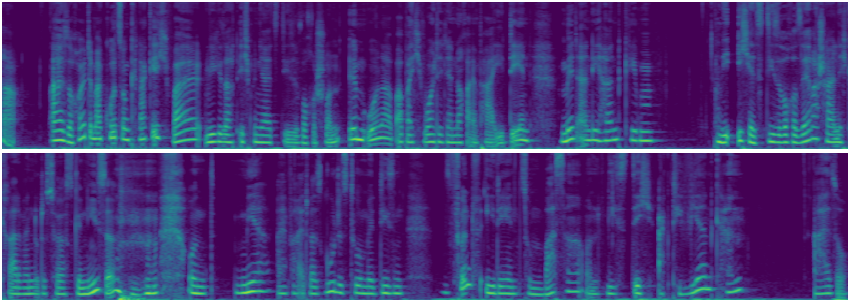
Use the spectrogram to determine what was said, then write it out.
Ja, also heute mal kurz und knackig, weil, wie gesagt, ich bin ja jetzt diese Woche schon im Urlaub, aber ich wollte dir noch ein paar Ideen mit an die Hand geben, wie ich jetzt diese Woche sehr wahrscheinlich gerade, wenn du das hörst, genieße und mir einfach etwas Gutes tue mit diesen fünf Ideen zum Wasser und wie es dich aktivieren kann. Also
